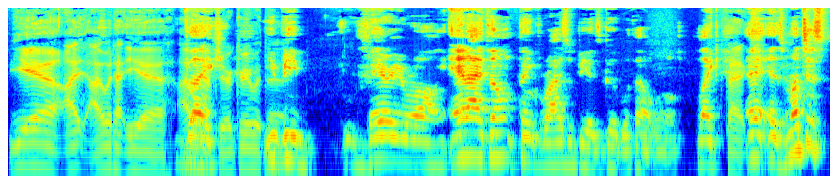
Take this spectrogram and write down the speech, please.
yeah, I I would ha- yeah I would have to agree with that. you'd be very wrong, and I don't think Rise would be as good without World. Like Facts. as much as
